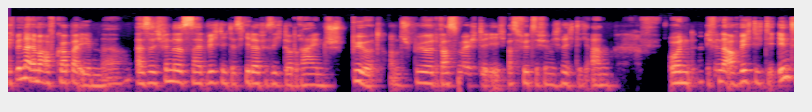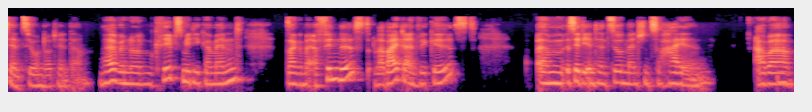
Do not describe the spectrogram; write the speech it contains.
ich bin da immer auf Körperebene. Also ich finde es halt wichtig, dass jeder für sich dort rein spürt und spürt, was möchte ich, was fühlt sich für mich richtig an. Und ich finde auch wichtig die Intention dort hinter. Ne, wenn du ein Krebsmedikament, sagen wir mal, erfindest oder weiterentwickelst, ähm, ist ja die Intention, Menschen zu heilen. Aber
